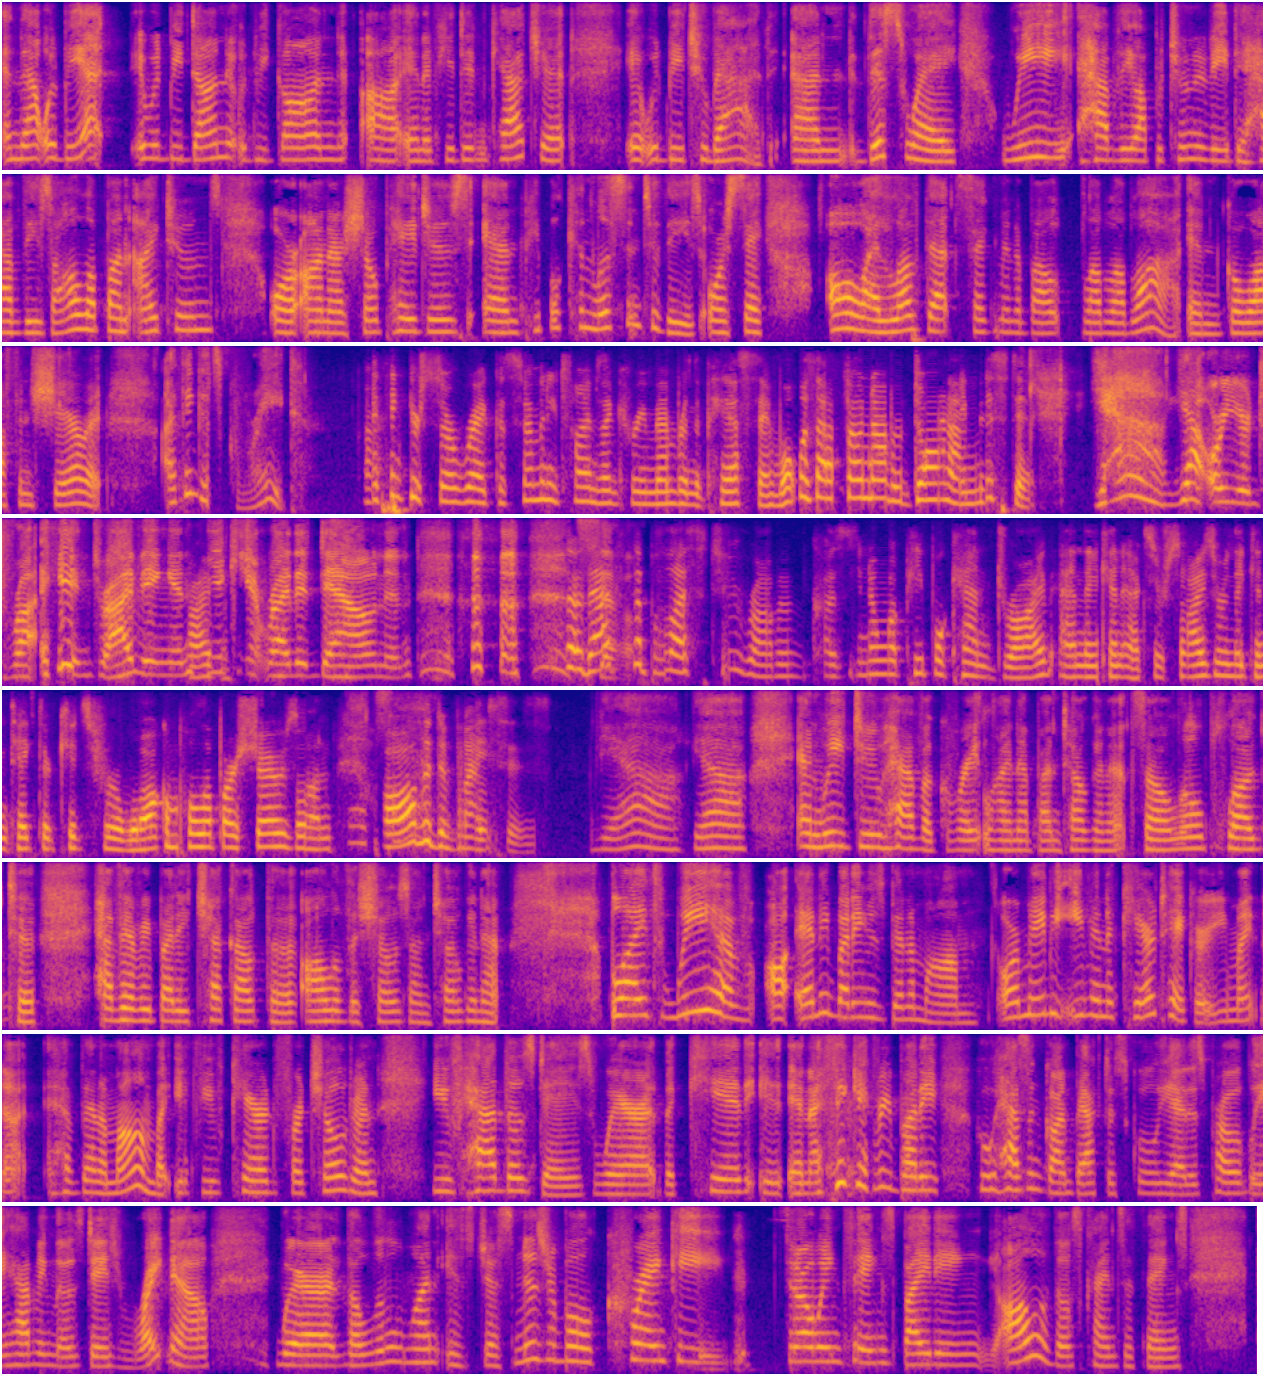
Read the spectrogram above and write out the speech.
and that would be it. It would be done. It would be gone. Uh, and if you didn't catch it, it would be too bad. And this way, we have the opportunity to have these all up on iTunes or on our show pages, and people can listen to these or say, "Oh, I love that segment about blah blah blah," and go off and share it. I think it's great. I think you're so right because so many times I can remember in the past saying, What was that phone number? Darn, I missed it. Yeah, yeah. Or you're dri- driving and you can't write it down, and So that's the plus too, Robin, because you know what? People can drive and they can exercise or they can take their kids for a walk and pull up our shows on That's all it. the devices. Yeah, yeah. And we do have a great lineup on Toginet. So a little plug to have everybody check out the all of the shows on Toginet. Blythe, we have uh, anybody who's been a mom or maybe even a caretaker. You might not have been a mom, but if you've cared for children, you've had those days where the kid is, and I think everybody who hasn't gone back to school yet is probably having those days right now where the little one is just miserable, cranky, throwing things, biting, all of those kinds of things.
